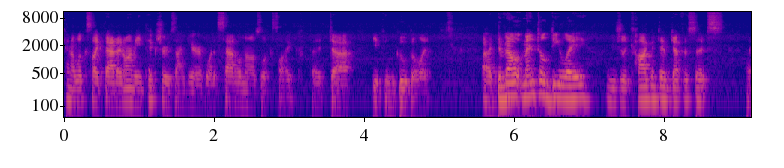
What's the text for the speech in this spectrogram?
kind of looks like that. I don't have any pictures on here of what a saddle nose looks like, but uh, you can Google it. Uh, developmental delay, usually cognitive deficits, uh,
